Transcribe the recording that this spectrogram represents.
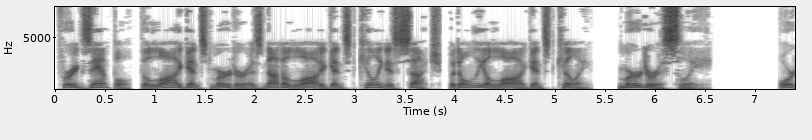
For example, the law against murder is not a law against killing as such, but only a law against killing murderously. Or,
